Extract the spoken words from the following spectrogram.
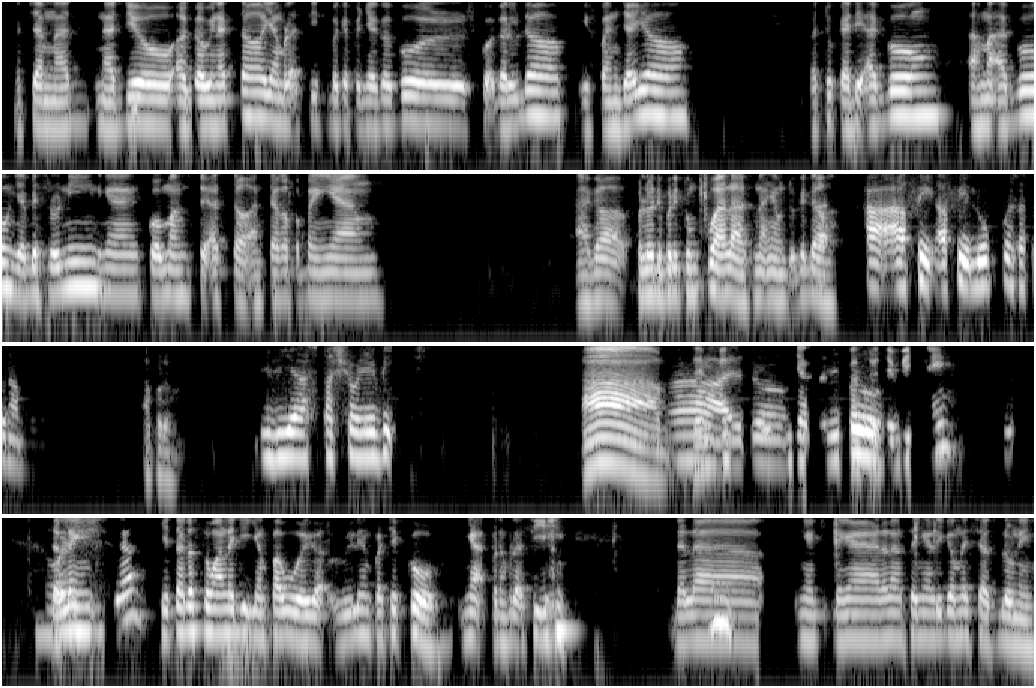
Macam Nad- Nadio Agawinata yang beraksi sebagai penjaga gol skuad Garuda, Irfan Jaya. Lepas tu Kadir Agong, Ahmad Agong, Yabes Roni dengan Komang Teata antara pemain yang agak perlu diberi tumpuan lah sebenarnya untuk Kedah. Ah, Afiq, Afiq lupa satu nama. Apa tu? Ilyas Pashoyevic. Ah, Ah, saya itu. dia itu. pasal David ni. Selain dia, kita ada seorang lagi yang power juga, William Pacheco. Ingat pernah beraksi dalam dengan, dengan dalam saingan Liga Malaysia sebelum ni.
